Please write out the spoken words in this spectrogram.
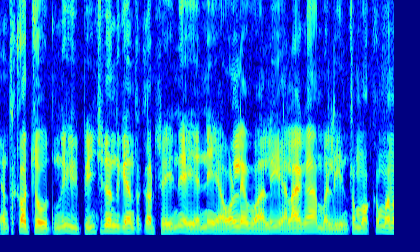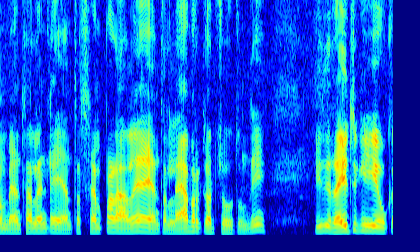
ఎంత ఖర్చు అవుతుంది? ఇది పెంచినందుకు ఎంత ఖర్చు అయింది? అవన్నీ ఎవరు ఇవ్వాలి? ఎలాగా? మళ్ళీ ఇంత మొక్క మనం పెంచాలంటే ఎంత శ్రమ పడాలి? ఎంత లేబర్ ఖర్చు అవుతుంది? ఇది రైతుకి ఒక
